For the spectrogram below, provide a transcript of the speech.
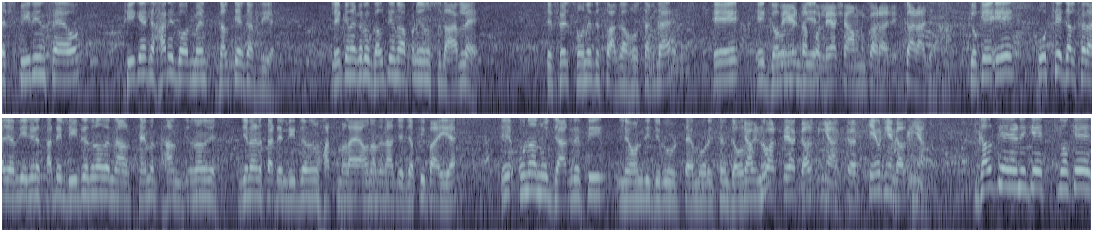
ਐਕਸਪੀਰੀਅੰਸ ਹੈ ਉਹ ਠੀਕ ਹੈ ਕਿ ਹਰ ਇੱਕ ਗਵਰਨਮੈਂਟ ਗਲਤੀਆਂ ਕਰਦੀ ਹੈ। ਲੇਕਿਨ ਅਗਰ ਉਹ ਗਲਤੀਆਂ ਨੂੰ ਆਪਣੇ ਨੂੰ ਸੁਧਾਰ ਲੈ ਤੇ ਫਿਰ ਸੋਨੇ ਤੇ ਸੁਹਾਗਾ ਹੋ ਸਕਦਾ ਹੈ। ਇਹ ਇਹ ਗਵਰਨਮੈਂਟ ਦਾ ਭੁੱਲਿਆ ਸ਼ਾਮ ਨੂੰ ਘਰ ਆ ਜੇ। ਘਰ ਆ ਜਾ। ਕਿਉਂਕਿ ਇਹ ਉੱਥੇ ਗੱਲ ਫਿਰ ਆ ਜਾਂਦੀ ਹੈ ਜਿਹੜੇ ਸਾਡੇ ਲੀਡਰ ਉਹਨਾਂ ਦੇ ਨਾਲ ਸਹਿਮਤ ਹਨ ਉਹਨਾਂ ਨੇ ਜਿਨ੍ਹਾਂ ਨੇ ਸਾਡੇ ਲੀਡਰ ਨੂੰ ਹੱਥ ਮਿਲਾਇਆ ਉਹਨਾਂ ਦੇ ਨਾਲ ਜੇ ਜੱਫੀ ਪਾਈ ਹੈ ਇਹ ਉਹਨਾਂ ਨੂੰ ਜਾਗਰਤੀ ਲਿਆਉਣ ਦੀ ਜ਼ਰੂਰਤ ਹੈ ਮੋਰਿਸਨ ਗਵਰਨਮੈਂਟ ਸ਼ਬਦ ਨੂੰ। ਵਰਤਿਆ ਗਲਤੀਆਂ ਕਿਹੋ ਜਿਹੀਆਂ ਗਲਤੀਆਂ? ਗਲਤੀਆਂ ਯਾਨੀ ਕਿ ਕਿਉਂਕਿ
